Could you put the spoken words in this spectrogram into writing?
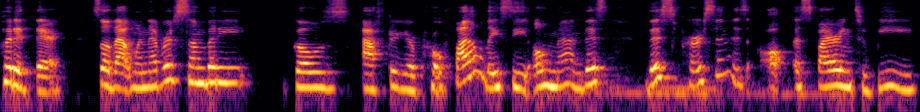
put it there. So that whenever somebody goes after your profile they see oh man this this person is aspiring to be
